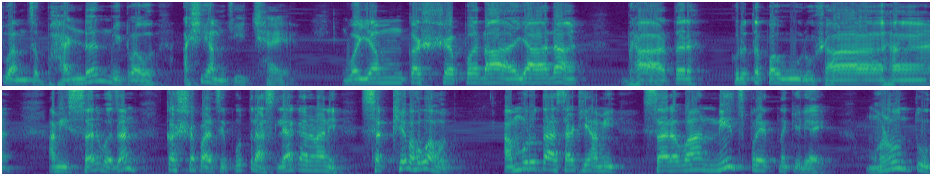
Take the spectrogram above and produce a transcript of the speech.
तू आमचं भांडण मिटवावं अशी आमची इच्छा आहे. वयम कश्यपदायादा भ्रातर कृतपौरुषाः. आम्ही सर्वजण कश्यपाचे पुत्र असल्याकारणाने सख्य भाऊ आहोत. अमृतासाठी आम्ही सर्वांनीच प्रयत्न केले आहे. म्हणून तू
